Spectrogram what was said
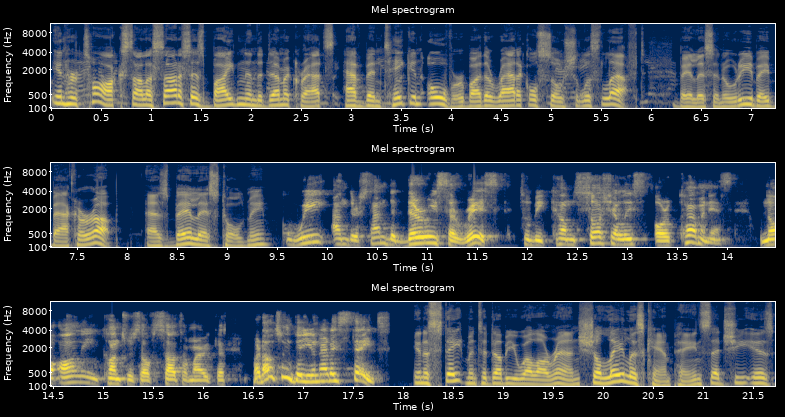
In her talk, Salazar says Biden and the Democrats have been taken over by the radical socialist left. Vélez and Uribe back her up. As Vélez told me, we understand that there is a risk to become socialist or communist, not only in countries of South America, but also in the United States. In a statement to WLRN, Shalala's campaign said she is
